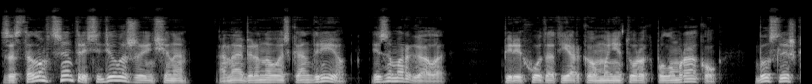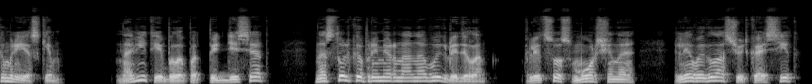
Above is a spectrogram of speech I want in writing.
За столом в центре сидела женщина. Она обернулась к Андрею и заморгала. Переход от яркого монитора к полумраку был слишком резким. На вид ей было под пятьдесят, настолько примерно она выглядела. Лицо сморщенное, левый глаз чуть косит.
